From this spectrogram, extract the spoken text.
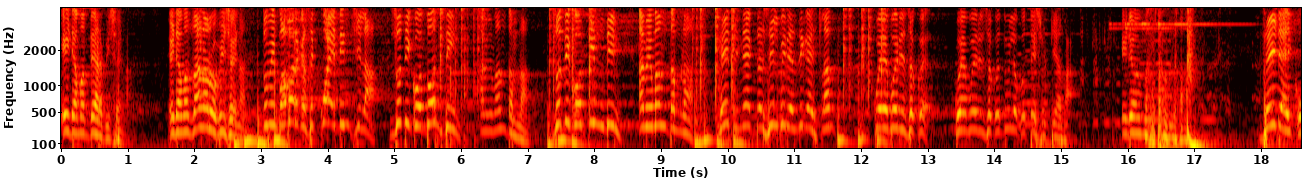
এইটা আমার দেওয়ার বিষয় না। এটা আমার জানারও বিষয় না। তুমি বাবার কাছে কয়দিন ছিল? যদি কো দশ দিন আমি মানতাম না। যদি কো তিন দিন আমি মানতাম না সেই দিনে একটা শিল্পীর জিজ্ঞাসলাম কয়ে বইরিছে কয়ে বইরিছে কয়ে দুই লক্ষ তেষট্টি হাজার। এটা আমি মানতাম না। যেইটাই কো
